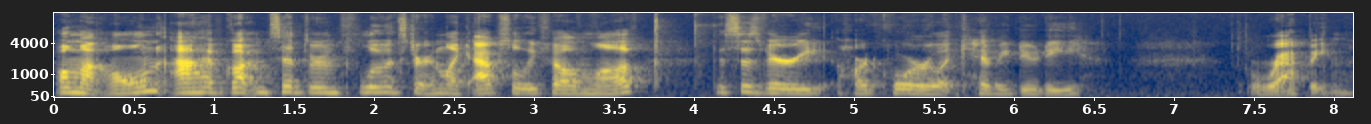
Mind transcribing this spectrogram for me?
on my own, I have gotten sent through Influenster and like absolutely fell in love. This is very hardcore, like heavy duty wrapping.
